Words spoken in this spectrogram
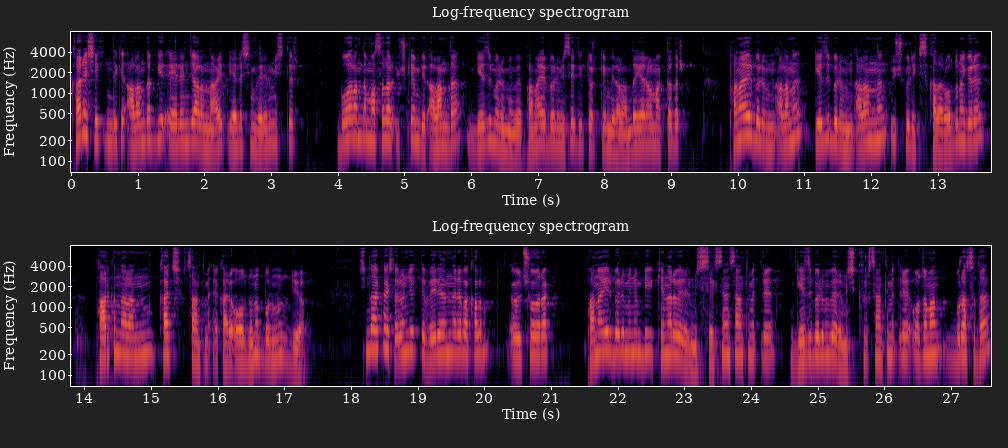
Kare şeklindeki alanda bir eğlence alanına ait yerleşim verilmiştir. Bu alanda masalar üçgen bir alanda, gezi bölümü ve panayır bölümü ise dikdörtgen bir alanda yer almaktadır. Panayır bölümünün alanı gezi bölümünün alanının 3 bölü 2'si kadar olduğuna göre parkın alanının kaç santimetre kare olduğunu bulunuz diyor. Şimdi arkadaşlar öncelikle verilenlere bakalım. Ölçü olarak panayır bölümünün bir kenarı verilmiş 80 santimetre, gezi bölümü verilmiş 40 santimetre. O zaman burası da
